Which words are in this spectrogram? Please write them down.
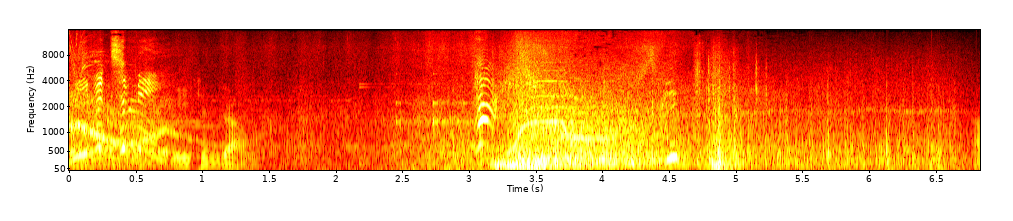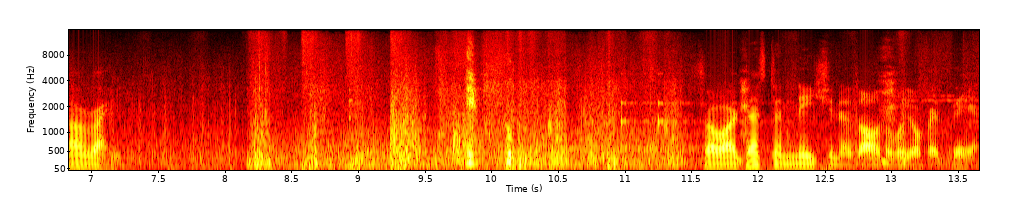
Leave it to me! we can go. Alright. So our destination is all the way over there.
